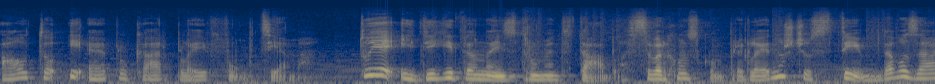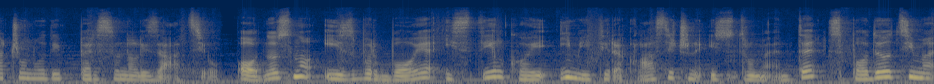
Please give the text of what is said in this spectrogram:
Auto i Apple CarPlay funkcijama. Tu je i digitalna instrument tabla s vrhunskom preglednošću s tim da vozaču nudi personalizaciju, odnosno izbor boja i stil koji imitira klasične instrumente s podeocima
